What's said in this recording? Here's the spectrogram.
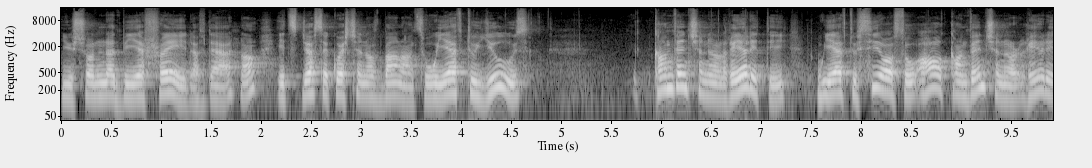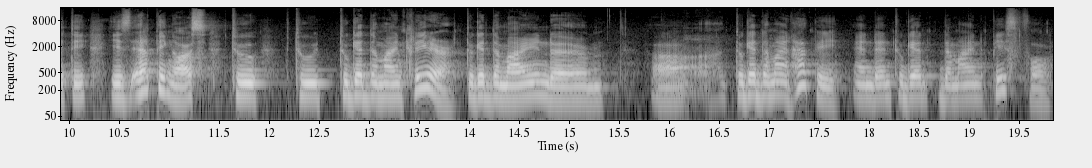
you should not be afraid of that. No? It's just a question of balance. We have to use conventional reality. We have to see also how conventional reality is helping us to, to, to get the mind clear, to get the mind, um, uh, to get the mind happy, and then to get the mind peaceful.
